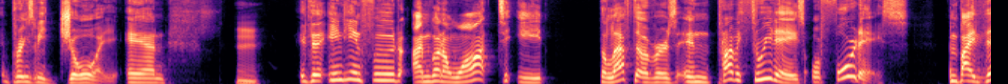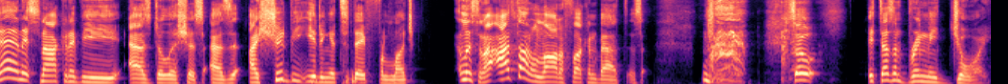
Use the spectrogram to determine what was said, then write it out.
it brings me joy. And Hmm. the Indian food I'm gonna want to eat the leftovers in probably three days or four days. And by then it's not gonna be as delicious as it, I should be eating it today for lunch. Listen, I, I thought a lot of fucking about this. so it doesn't bring me joy.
